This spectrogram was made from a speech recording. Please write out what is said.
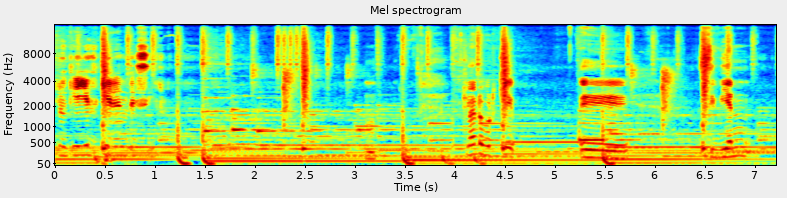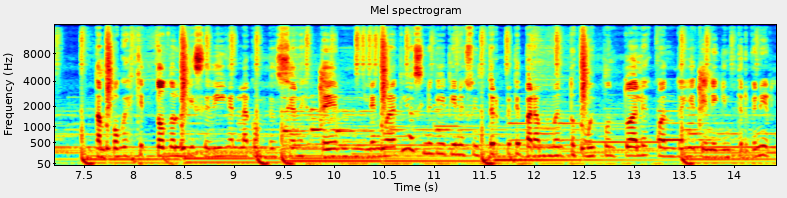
lo que ellos quieren decir. Claro, porque eh, si bien tampoco es que todo lo que se diga en la convención esté en lengua nativa, sino que tiene su intérprete para momentos muy puntuales cuando ella tiene que intervenir.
